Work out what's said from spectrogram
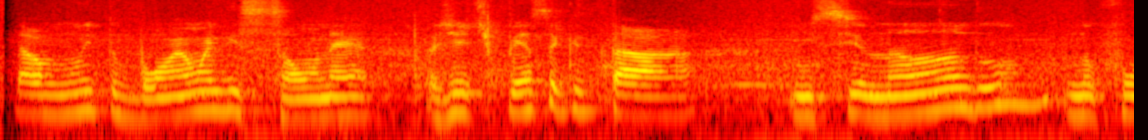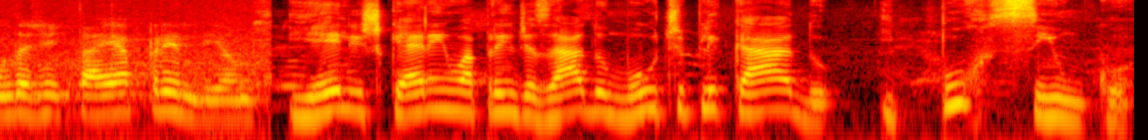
Está muito bom, é uma lição, né? A gente pensa que está ensinando, no fundo a gente está aprendendo. E eles querem o aprendizado multiplicado e por cinco.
